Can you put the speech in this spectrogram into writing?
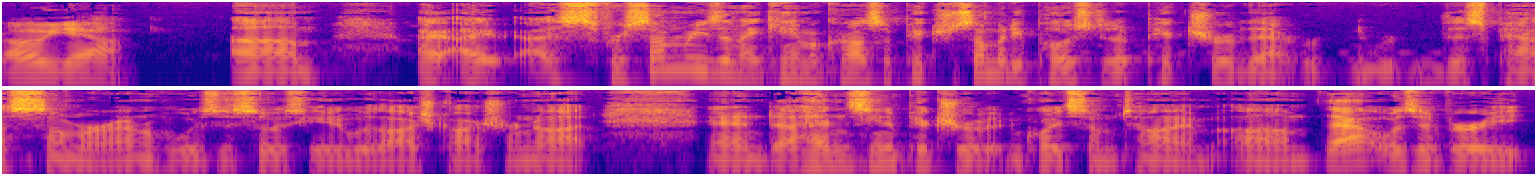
Oh yeah, um, I, I, for some reason, I came across a picture. Somebody posted a picture of that this past summer. I don't know who was associated with Oshkosh or not, and I hadn't seen a picture of it in quite some time. Um, that was a very,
